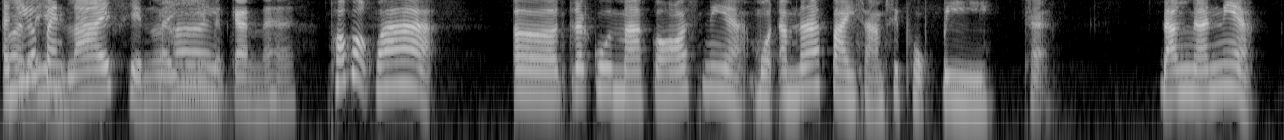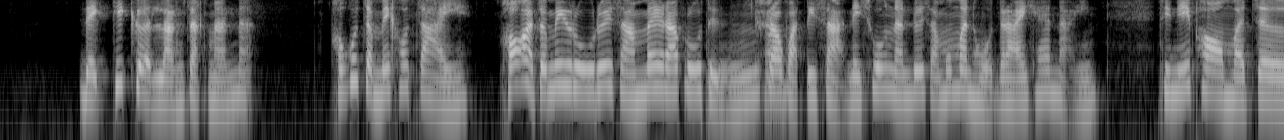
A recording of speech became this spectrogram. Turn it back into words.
อันนี้ก็เป็นห็ไลฟ์เห็นอะไรอย่างนี้ใช่เหมือนกันนะคะเพราะบอกว่าเอ่อตระกูลมาโกอสเนี่ยหมดอำนาจไป 36 ปีค่ะ ดังนั้นเนี่ยเด็กที่เกิดหลังจากนั้นน่ะเขาก็จะไม่เข้าใจ เขาอาจจะไม่รู้ด้วยซ้ำไม่รับรู้ถึงค่ะประวัติศาสตร์ในช่วงนั้นด้วยซ้ำว่ามันโหดร้ายแค่ไหน ทีนี้พอมาเจอ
